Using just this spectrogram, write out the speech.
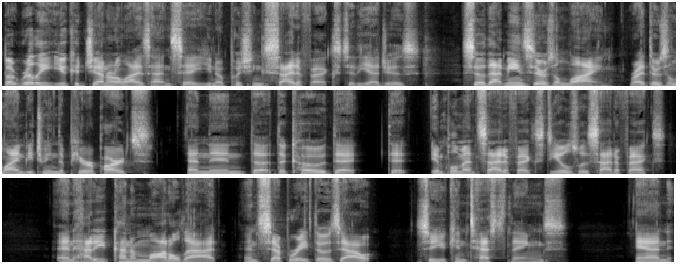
But really, you could generalize that and say, you know, pushing side effects to the edges. So that means there's a line, right? There's a line between the pure parts and then the, the code that, that implements side effects, deals with side effects. And how do you kind of model that and separate those out so you can test things? and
